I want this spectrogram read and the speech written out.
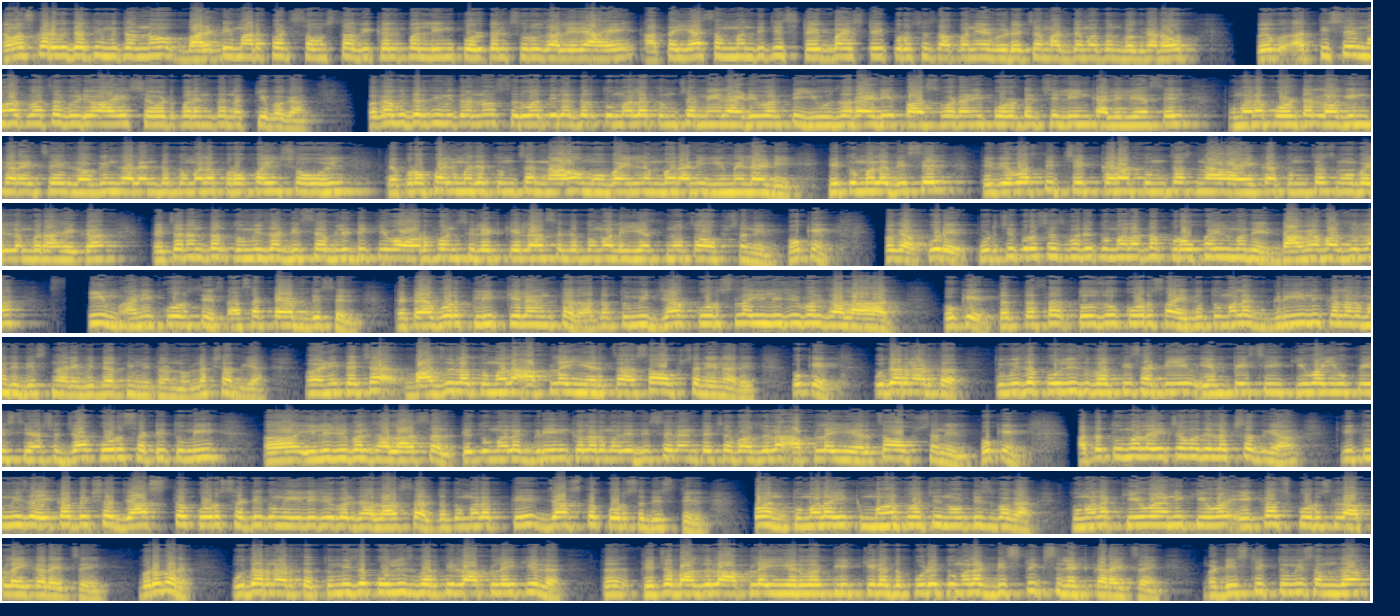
नमस्कार विद्यार्थी मित्रांनो बार्टी मार्फत संस्था विकल्प लिंक पोर्टल सुरू झालेले आहे. आता या संबंधीची स्टेप बाय स्टेप प्रोसेस आपण या व्हिडिओच्या माध्यमातून बघणार आहोत. अतिशय महत्त्वाचा व्हिडिओ आहे शेवटपर्यंत नक्की बघा. बघा विद्यार्थी मित्रांनो सुरुवातीला जर तुम्हाला तुमच्या मेल आयडी वरती युजर आयडी पासवर्ड आणि पोर्टलची लिंक आलेली असेल तुम्हाला पोर्टल लॉग इन करायचंय. लॉग इन झाल्यानंतर तुम्हाला प्रोफाईल शो होईल. त्या प्रोफाईल मध्ये तुमचं नाव मोबाईल नंबर आणि ईमेल आयडी हे तुम्हाला दिसेल. ते व्यवस्थित चेक करा तुमचंच नाव आहे का तुमचाच मोबाईल नंबर आहे का. त्याच्यानंतर तुम्ही जर डिसेबिलिटी किंवा ऑर्फन सिलेक्ट केला असेल तर तुम्हाला येस नोचा ऑप्शन येईल. ओके बघा पुढे पुढची प्रोसेस मध्ये तुम्हाला आता प्रोफाईल मध्ये डाव्या बाजूला स्कीम आणि कोर्सेस असा टॅब दिसेल. त्या टॅबवर क्लिक केल्यानंतर आता तुम्ही ज्या कोर्सला इलिजिबल झाला आहात ओके तर तसा तो जो कोर्स आहे तो तुम्हाला ग्रीन कलरमध्ये दिसणार आहे विद्यार्थी मित्रांनो. लक्षात घ्या. आणि त्याच्या बाजूला तुम्हाला आपला इयरचा असा ऑप्शन येणार आहे. ओके उदाहरणार्थ तुम्ही जर पोलीस भरतीसाठी एमपीएससी किंवा युपीएससी अशा ज्या कोर्ससाठी तुम्ही इलिजिबल झाला असाल ते तुम्हाला ग्रीन कलरमध्ये दिसेल आणि त्याच्या बाजूला आपला इयरचा ऑप्शन येईल. ओके आता तुम्हाला याच्यामध्ये लक्षात घ्या की तुम्ही जर एकापेक्षा जास्त कोर्ससाठी तुम्ही इलिजिबल झाला असाल तर तुम्हाला ते जास्त कोर्स दिसतील. पण तुम्हाला एक महत्वाची नोटीस बघा. तुम्हाला केवळ आणि केवळ एकाच कोर्सला अप्लाय करायचंय. बरोबर? उदाहरणार्थ तुम्ही जर पोलीस भरतीला अप्लाय केलं तर त्याच्या बाजूला अप्लाय हिअरवर क्लिक केलं तर पुढे तुम्हाला डिस्ट्रिक्ट सिलेक्ट करायचं आहे मग डिस्ट्रिक्ट तुम्ही समजा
